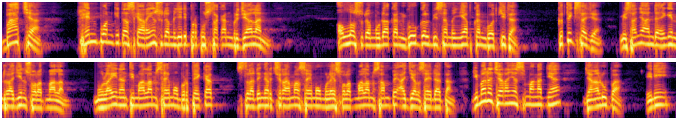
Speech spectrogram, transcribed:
Baca. Handphone kita sekarang ini sudah menjadi perpustakaan berjalan. Allah sudah mudahkan Google bisa menyiapkan buat kita. Ketik saja. Misalnya Anda ingin rajin sholat malam. Mulai nanti malam saya mau bertekad setelah dengar ceramah saya mau mulai sholat malam sampai ajal saya datang. Gimana caranya semangatnya? Jangan lupa. Ini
